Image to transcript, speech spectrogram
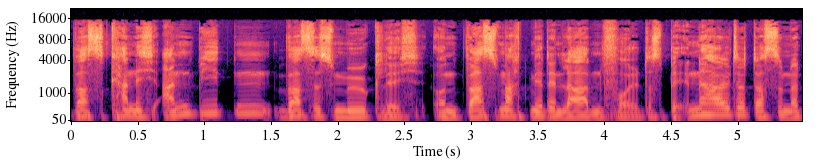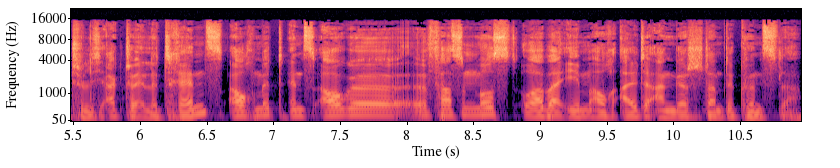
was kann ich anbieten, was ist möglich und was macht mir den Laden voll. Das beinhaltet, dass du natürlich aktuelle Trends auch mit ins Auge äh, fassen musst, aber eben auch alte, angestammte Künstler.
